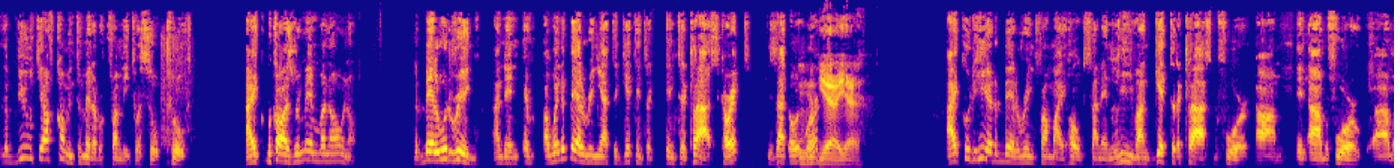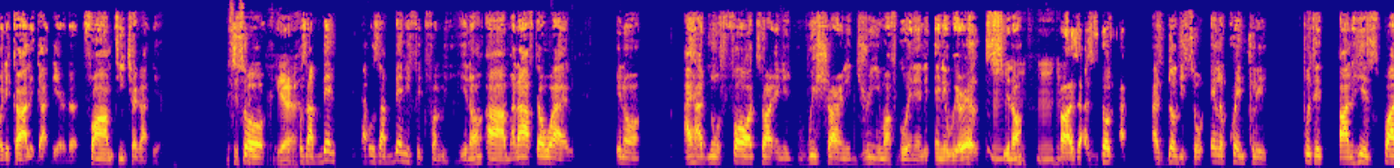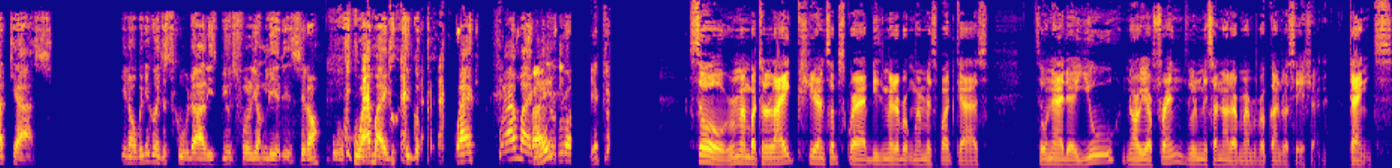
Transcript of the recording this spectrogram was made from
the beauty of coming to Meadowbrook from me, it was so close. I because remember now, no, the bell would ring, and then if, when the bell ring, you had to get into into class. Correct? Is that how it Mhm. worked? Yeah, yeah. I could hear the bell ring from my house and then leave and get to the class before um in um before um what they call it got there. The farm teacher got there. So yeah. that was a ben- that was a benefit for me, you know. Um, and after a while, you know, I had no thoughts or any wish or any dream of going any, anywhere else, you know. Mm-hmm, mm-hmm. Because as Doug, as Dougie so eloquently put it on his podcast, you know, when you're going to school with all these beautiful young ladies, you know, why am I going to go? Why why am I going to run? So remember to like, share, and subscribe these Meadowbrook Members podcasts so neither you nor your friends will miss another Meadowbrook conversation. Thanks.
